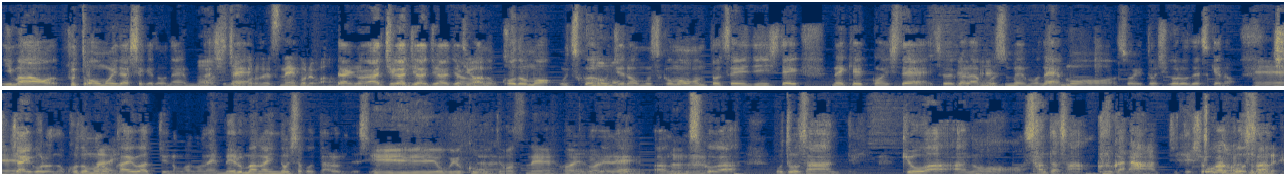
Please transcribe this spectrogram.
今、ふと思い出したけどね、昔ちっちゃいね。頃ですね、これは。あ、違う違う違う違う。あの、子供、息子のうちの息子も本当成人して、ね、結婚して、それからええ娘もね、もうそういう年頃ですけど、えーちっちゃい頃の子供の会話っていうのがね、メルマガに載せたことあるんですよ。へえ、よく覚えてますね。はいはい。でね、あの、うんうん息子が、お父さんって、今日は、あの、サンタさん来るかなって言って、小学校3ちょっと待って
